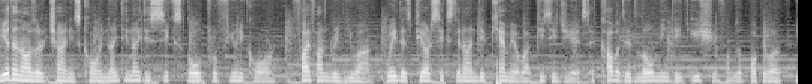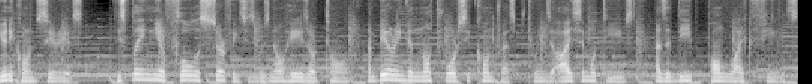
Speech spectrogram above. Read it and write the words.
Yet another Chinese coin 1996 gold-proof unicorn 500 yuan, graded PR69 Deep Cameo by PCGS, a coveted low mintage issue from the popular Unicorn series, displaying near flawless surfaces with no haze or tone and bearing a noteworthy contrast between the icy motifs and the deep pond-like fields.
